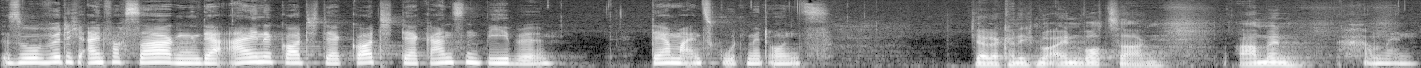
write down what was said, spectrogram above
so würde ich einfach sagen, der eine Gott, der Gott der ganzen Bibel, der meint's gut mit uns. Ja, da kann ich nur ein Wort sagen. Amen. Amen.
